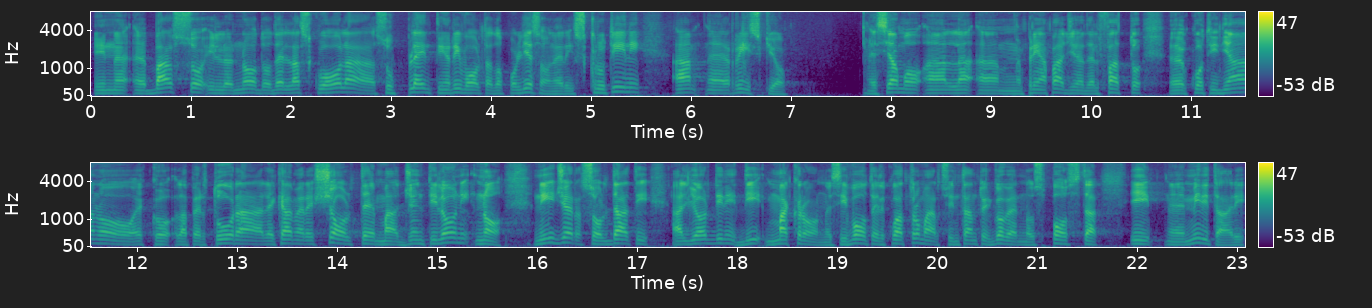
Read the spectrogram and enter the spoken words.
in eh, basso il nodo della scuola, supplenti in rivolta dopo gli esoneri, scrutini a eh, rischio. Siamo alla um, prima pagina del Fatto eh, Quotidiano, ecco l'apertura, le Camere sciolte ma Gentiloni no. Niger, soldati agli ordini di Macron. Si vota il 4 marzo, intanto il governo sposta i eh, militari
